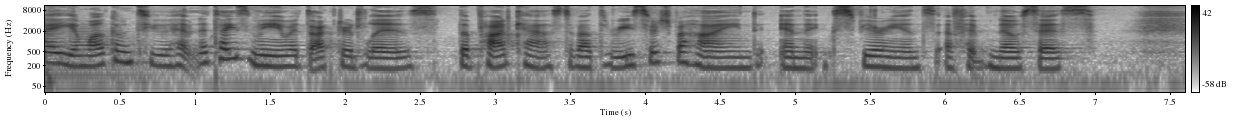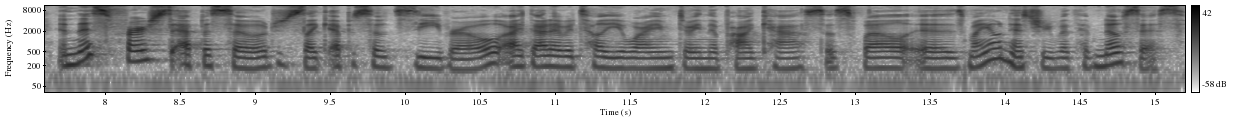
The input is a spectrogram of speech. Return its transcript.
Hi, and welcome to Hypnotize Me with Dr. Liz, the podcast about the research behind and the experience of hypnosis. In this first episode, which is like episode zero, I thought I would tell you why I'm doing the podcast as well as my own history with hypnosis.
